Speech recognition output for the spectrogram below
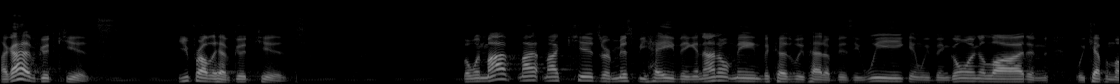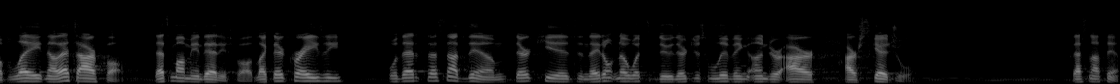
Like I have good kids. You probably have good kids. But when my, my, my kids are misbehaving, and I don't mean because we've had a busy week and we've been going a lot and we kept them up late. No, that's our fault. That's mommy and daddy's fault. Like they're crazy. Well, that's, that's not them. They're kids and they don't know what to do. They're just living under our, our schedule. That's not them.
